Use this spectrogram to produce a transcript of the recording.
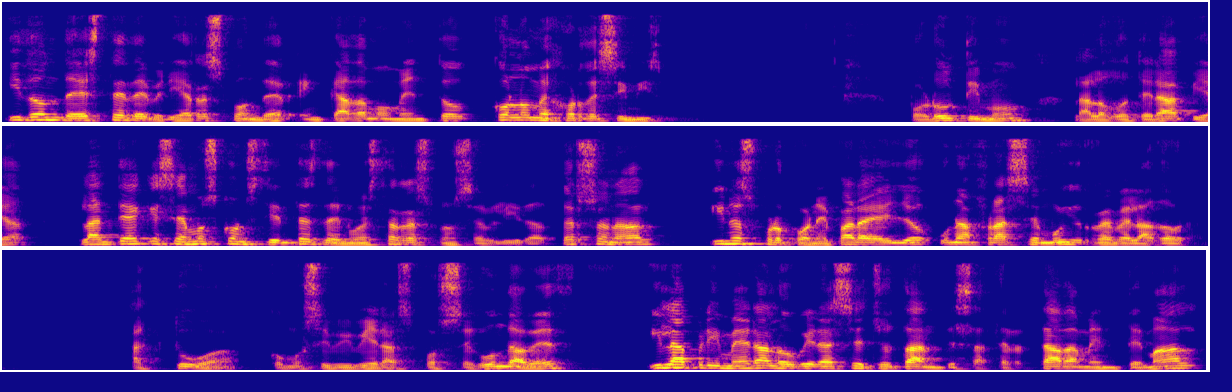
y donde éste debería responder en cada momento con lo mejor de sí mismo. Por último, la logoterapia plantea que seamos conscientes de nuestra responsabilidad personal y nos propone para ello una frase muy reveladora. Actúa como si vivieras por segunda vez y la primera lo hubieras hecho tan desacertadamente mal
